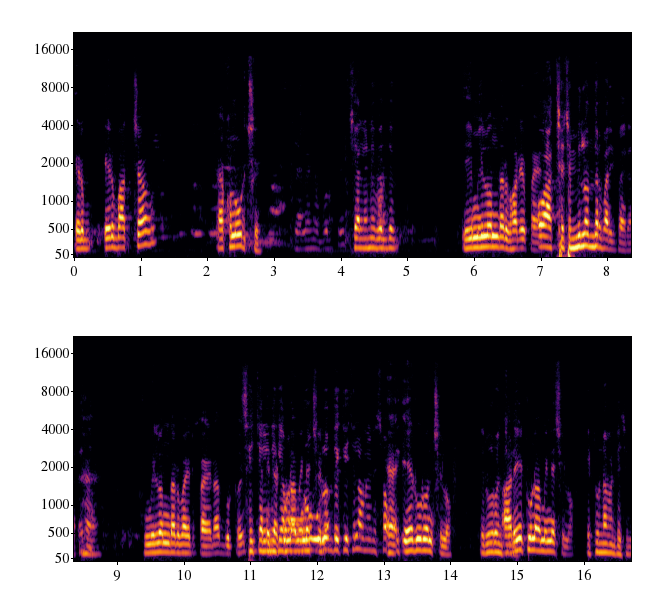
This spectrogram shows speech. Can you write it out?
এর এর বাচ্চাও এখন উঠছে চ্যালেঞ্জে বলতে এই মিলনদার ঘরের পায়রা। ও আচ্ছা আচ্ছা মিলনদার বাড়ির পায়রা তাই হ্যাঁ মিলনদার বাইরের পায়রা দুটোই। সেই চ্যালেঞ্জে টুর্নামেন্টে ছিল। দেখিয়েছিলাম না সব হ্যাঁ এর উড়ন ছিল। এর উড়ন আর এই টুর্নামেন্টে ছিল। এই টুর্নামেন্টে ছিল?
